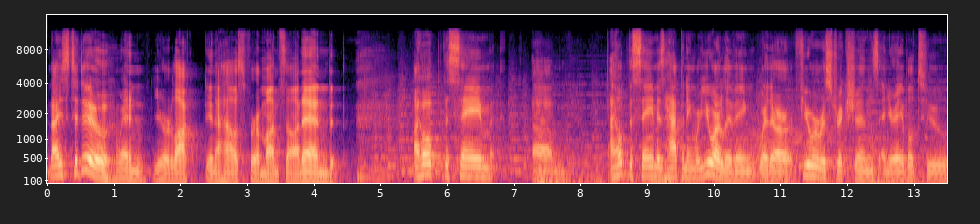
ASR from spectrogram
nice to do when you're locked in a house for a month on end. I hope the same um, I hope the same is happening where you are living, where there are fewer restrictions and you're able to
